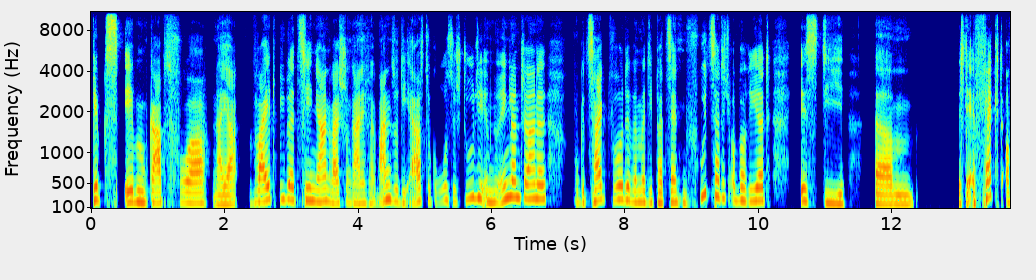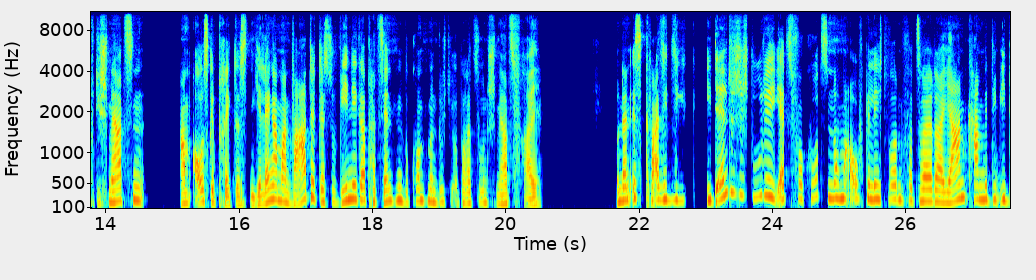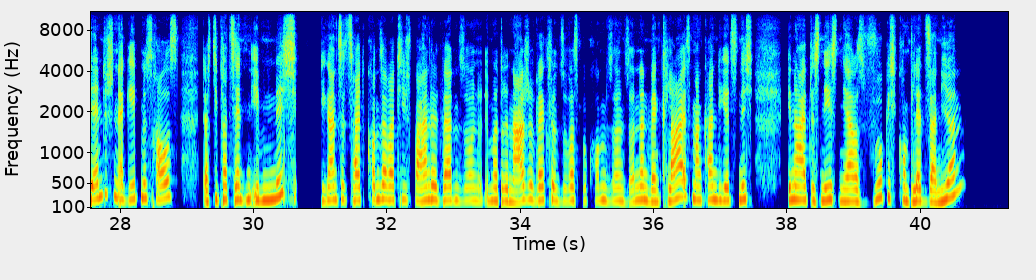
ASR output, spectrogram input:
Gibt's eben, gab's vor, naja, weit über zehn Jahren, weiß schon gar nicht mehr wann, so die erste große Studie im New England Journal, wo gezeigt wurde, wenn man die Patienten frühzeitig operiert, ist die ähm, ist der Effekt auf die Schmerzen am ausgeprägtesten. Je länger man wartet, desto weniger Patienten bekommt man durch die Operation schmerzfrei. Und dann ist quasi die identische Studie jetzt vor kurzem nochmal aufgelegt worden, vor zwei, drei Jahren, kam mit dem identischen Ergebnis raus, dass die Patienten eben nicht die ganze Zeit konservativ behandelt werden sollen und immer Drainagewechsel und sowas bekommen sollen, sondern wenn klar ist, man kann die jetzt nicht innerhalb des nächsten Jahres wirklich komplett sanieren,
